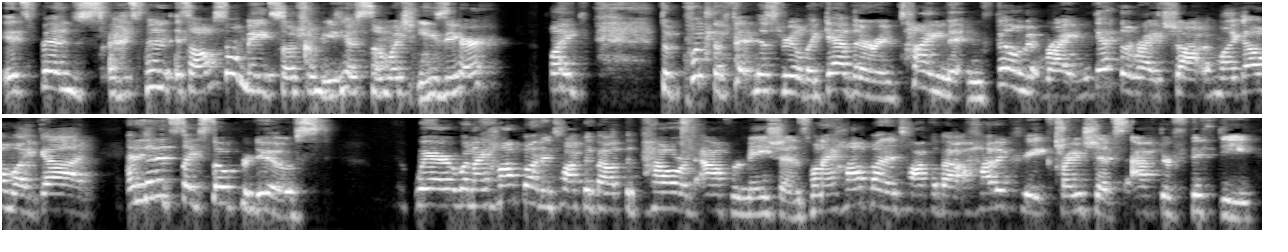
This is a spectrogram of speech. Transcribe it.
it's been it's been it's also made social media so much easier. Like to put the fitness reel together and time it and film it right and get the right shot. I'm like, oh my God. And then it's like so produced. Where when I hop on and talk about the power of affirmations, when I hop on and talk about how to create friendships after 50,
